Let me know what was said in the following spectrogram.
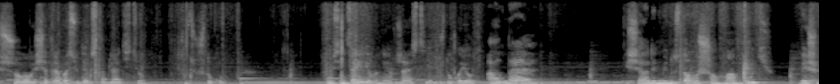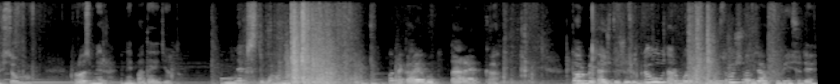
Що ще треба сюди вставляти цю, цю штуку. У сінцеї вони вже з цією штукою. Але ще один мінус в тому, що, мабуть, більше всього розмір не підійде. Next one. Отака вот тарепка. Торби теж дуже люблю. На роботу дуже зручно взяв собі сюди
